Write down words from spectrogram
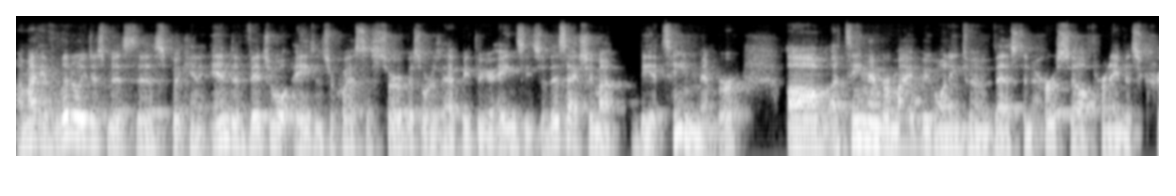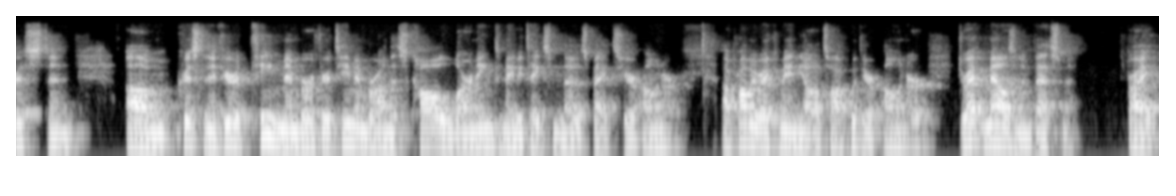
I might have literally just missed this, but can individual agents request this service or does it have to be through your agency? So this actually might be a team member. Um, a team member might be wanting to invest in herself. Her name is Kristen. Um, Kristen, if you're a team member, if you're a team member on this call learning to maybe take some notes back to your owner, I'll probably recommend y'all talk with your owner. Direct mail is an investment, right?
